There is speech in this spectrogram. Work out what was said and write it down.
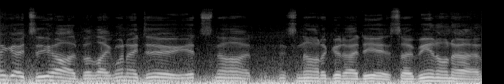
Don't go too hard, but like when I do, it's not it's not a good idea. So being on a,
